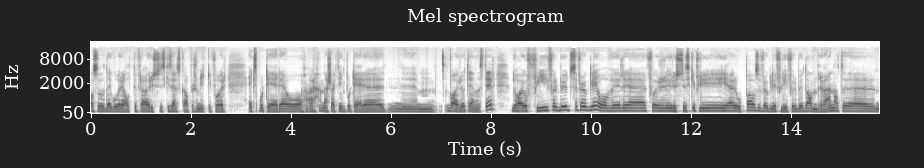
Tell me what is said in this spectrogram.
Altså det går alltid fra russiske selskaper som ikke får eksportere og eh, nær sagt importere mm, varer og tjenester. Du har jo flyforbud selvfølgelig over eh, for russiske fly i Europa, og selvfølgelig flyforbud andre veien. At eh,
